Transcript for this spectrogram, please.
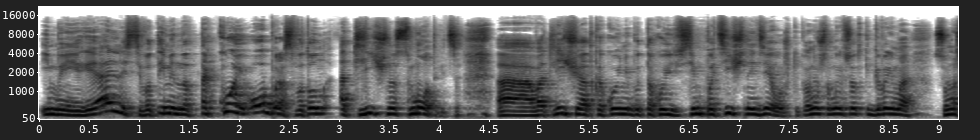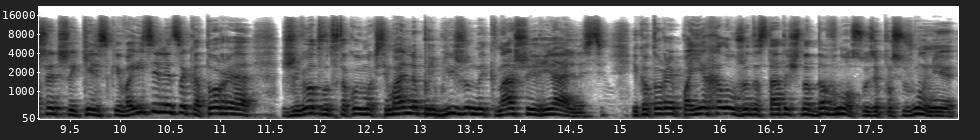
ими реальности, вот именно такой образ, вот он отлично смотрится. А, в отличие от какой-нибудь такой симпатичной девушки. Потому что мы все-таки говорим о сумасшедшей кельтской воительнице, которая живет вот в такой максимально приближенной к нашей реальности. И которая поехала уже достаточно давно, судя по сюжету, ну, не,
